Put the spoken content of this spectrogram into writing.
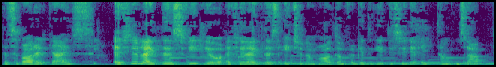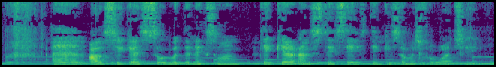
that's about it guys. If you like this video if you like this H&M haul don't forget to give this video a thumbs up. And I'll see you guys soon with the next one. Take care and stay safe. Thank you so much for watching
